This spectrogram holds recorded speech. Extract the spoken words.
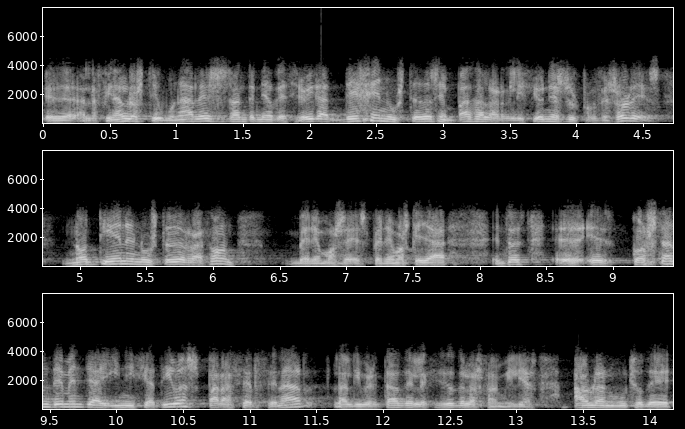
eh, al, final los tribunales han tenido que decir, oiga, dejen ustedes en paz a la religión y a sus profesores, no tienen ustedes razón. Veremos, esperemos que ya. Entonces, eh, constantemente hay iniciativas para cercenar la libertad de elección de las familias. Hablan mucho de,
